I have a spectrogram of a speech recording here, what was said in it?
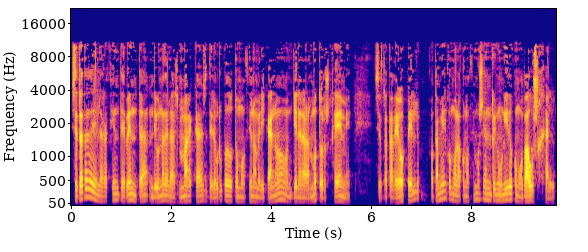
Se trata de la reciente venta de una de las marcas del grupo de automoción americano General Motors, GM. Se trata de Opel, o también como la conocemos en Reino Unido como Vauxhall.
